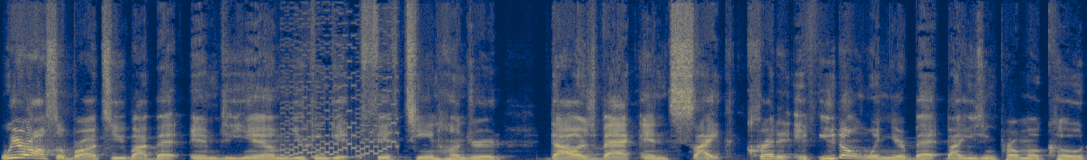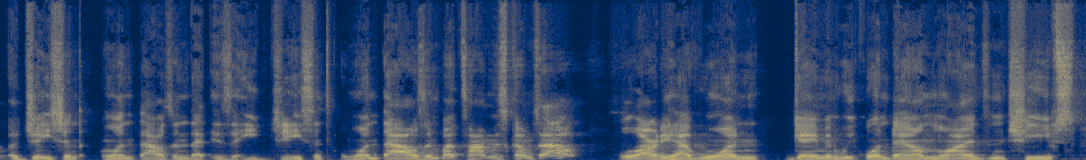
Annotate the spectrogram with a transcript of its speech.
We are also brought to you by BetMGM. You can get 1500 dollars back in site credit. If you don't win your bet by using promo code adjacent 1000 that is adjacent 1000 by the time this comes out we'll already have one game in week one down lions and chiefs.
